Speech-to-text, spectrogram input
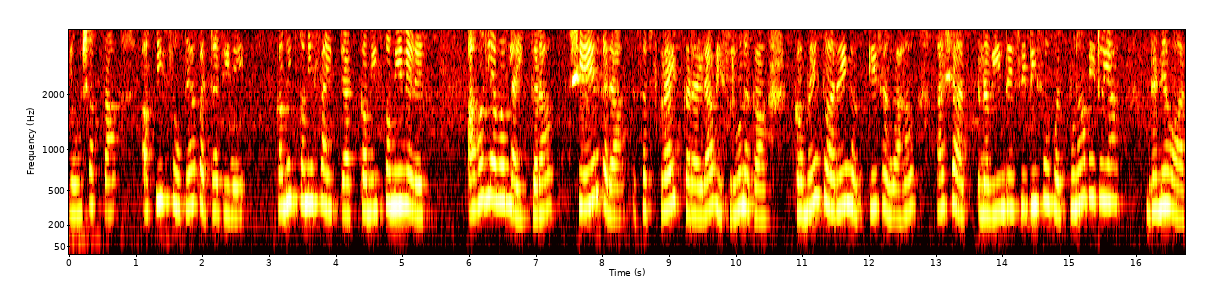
देऊ शकता. अगदी सोप्या पद्धतीने कमीत कमी साहित्यात कमीत कमी वेळेत आवडल्यावर लाईक करा शेअर करा सबस्क्राईब करायला विसरू नका. कमेंटद्वारे नक्की सांगा हां. अशाच नवीन रेसिपीसोबत पुन्हा भेटूया. धन्यवाद.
